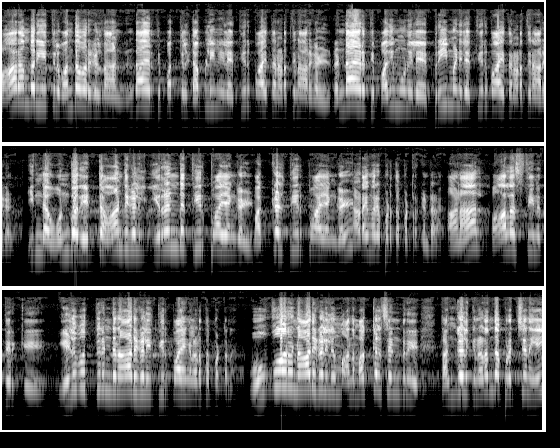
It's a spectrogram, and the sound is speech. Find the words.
பாரம்பரியத்தில் வந்தவர்கள் தான் இரண்டாயிரத்தி பத்தில் டப்ளினிலே தீர்ப்பாயத்தை நடத்தினார்கள். இரண்டாயிரத்தி பதிமூணிலே பிரீமனிலே தீர்ப்பாயத்தை நடத்தினார்கள். இந்த ஒன்பது எட்டு ஆண்டுகளில் இரண்டு தீர்ப்பாயங்கள் மக்கள் தீர்ப்பாயங்கள் நடைமுறைப்படுத்தப்பட்டிருக்கின்றன. ஆனால் பாலஸ்தீனத்திற்கு எழுபத்தி ரெண்டு நாடுகளில் தீர்ப்பாயங்கள் நடத்தப்பட்டன. ஒவ்வொரு நாடுகளிலும் அந்த மக்கள் சென்று தங்களுக்கு நடந்த பிரச்சனையை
